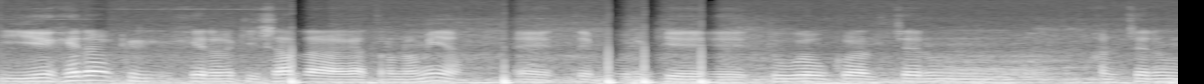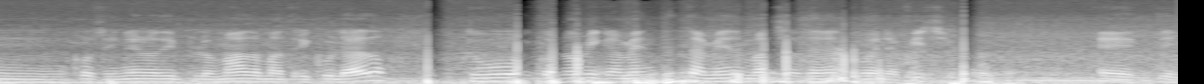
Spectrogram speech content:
Y es jerarquizar la gastronomía, este, porque tú al ser, un, al ser un cocinero diplomado, matriculado, tú económicamente también vas a tener tu beneficio este,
